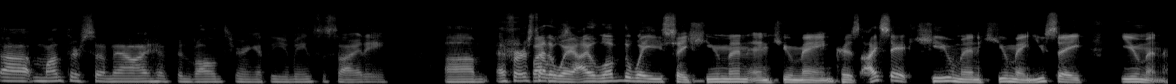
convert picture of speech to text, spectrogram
uh, month or so now i have been volunteering at the humane society um at first By I the way, I love the way you say human and humane because I say it human, humane. You say human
